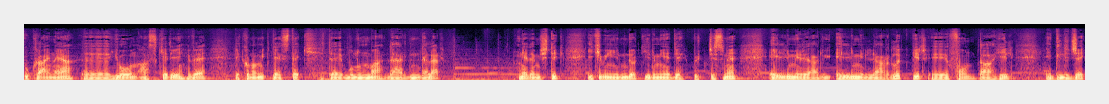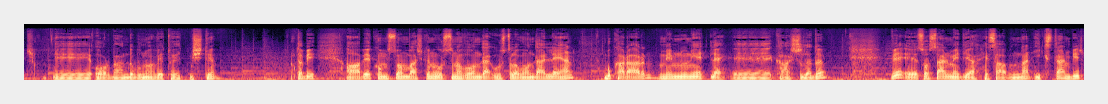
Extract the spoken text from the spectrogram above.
Ukrayna'ya e, yoğun askeri ve ekonomik destekte bulunma derdindeler ne demiştik? 2024-27 bütçesine 50 milyar 50 milyarlık bir e, fon dahil edilecek. E, Orban da bunu veto etmişti. Tabi AB Komisyon Başkanı Ursula von der, Ursula von der Leyen bu kararın memnuniyetle e, karşıladı ve e, sosyal medya hesabından X'ten bir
